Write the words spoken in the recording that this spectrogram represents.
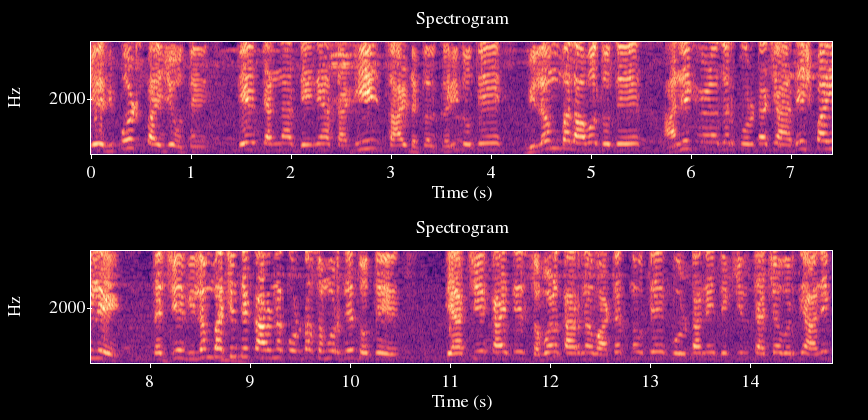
जे रिपोर्ट्स पाहिजे होते ते त्यांना देण्यासाठी चाल ढकल करीत होते विलंब लावत होते. अनेक वेळा जर कोर्टाचे आदेश पाहिले तर जे विलंबाचे ते कारण कोर्टासमोर देत होते त्याचे काय ते सबळ कारण वाटत नव्हते. कोर्टाने देखील त्याच्यावरती अनेक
